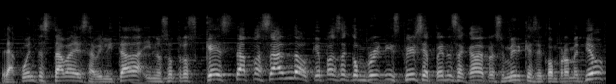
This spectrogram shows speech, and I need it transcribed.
la cuenta estaba deshabilitada y nosotros, ¿qué está pasando? ¿Qué pasa con Britney Spears? Y apenas acaba de presumir que se comprometió.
